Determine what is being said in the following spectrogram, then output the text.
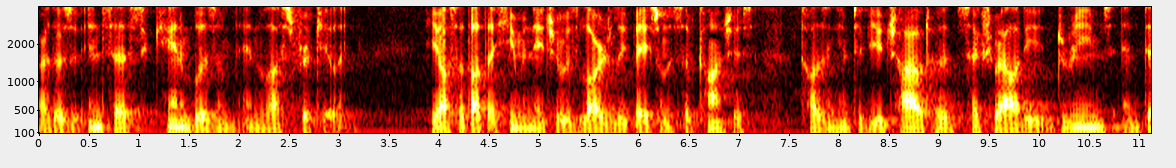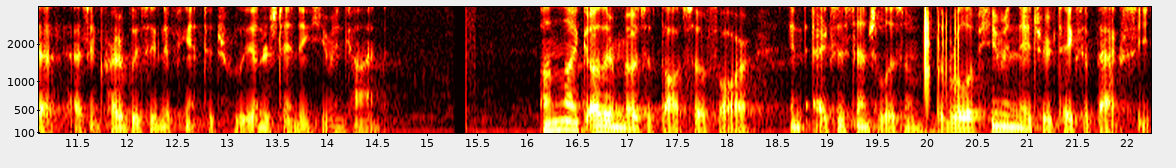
are those of incest, cannibalism, and lust for killing. He also thought that human nature was largely based on the subconscious, causing him to view childhood, sexuality, dreams, and death as incredibly significant to truly understanding humankind. Unlike other modes of thought so far, in existentialism, the role of human nature takes a back seat.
